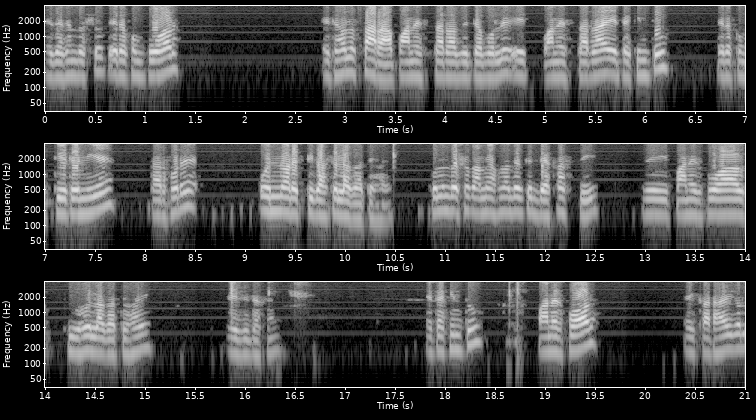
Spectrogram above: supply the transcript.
এই দেখেন দর্শক, এরকম পোয়ার। এটা হলো চারা, পানের চারা যেটা বলে, এই পানের চারা এটা কিন্তু এরকম কেটে নিয়ে তারপরে অন্য আরেকটি গাছে লাগাতে হয়। চলুন দর্শক, আমি আপনাদেরকে দেখাচ্ছি যে এই পানের পোয়ার কীভাবে লাগাতে হয়। এই যে দেখেন, এটা কিন্তু পানের পর এই কাটা হয়ে গেল।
